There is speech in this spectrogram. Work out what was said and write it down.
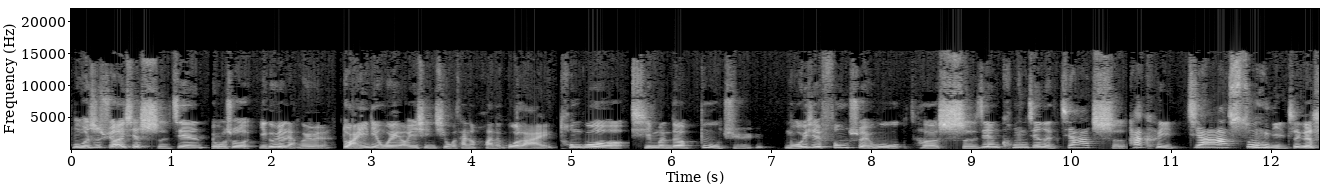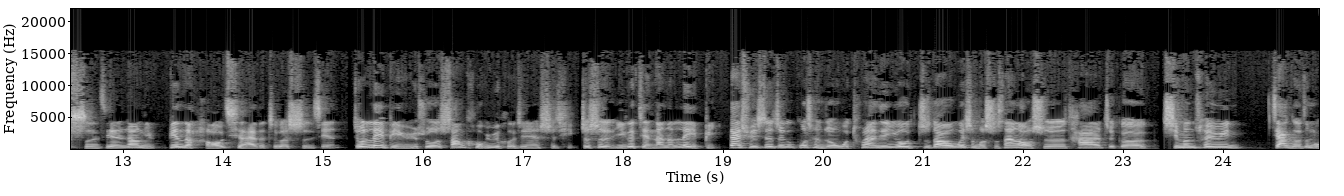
我们是需要一些时间，比如说一个月、两个月，短一点我也要一星期，我才能缓得过来。通过奇门的布局。某一些风水物和时间空间的加持，它可以加速你这个时间，让你变得好起来的这个时间，就类比于说伤口愈合这件事情，这是一个简单的类比。在学习的这个过程中，我突然间又知道为什么十三老师他这个奇门催运。价格这么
